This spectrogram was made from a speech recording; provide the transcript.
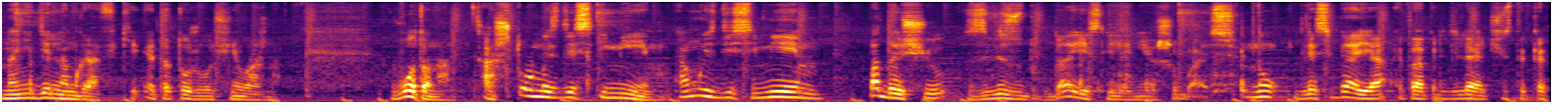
На недельном графике. Это тоже очень важно. Вот она. А что мы здесь имеем? А мы здесь имеем падающую звезду, да, если я не ошибаюсь. Ну, для себя я это определяю чисто как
